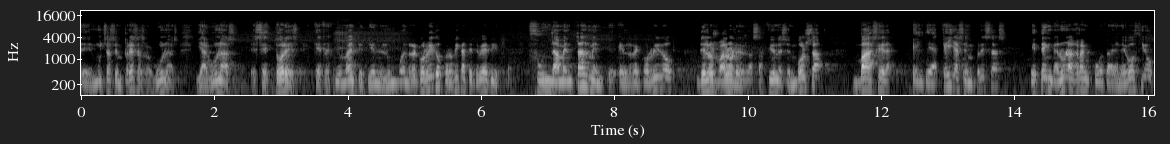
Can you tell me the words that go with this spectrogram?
eh, muchas empresas, algunas, y algunos eh, sectores que efectivamente tienen un buen recorrido, pero fíjate, te voy a decir, fundamentalmente el recorrido de los valores, las acciones en bolsa, va a ser el de aquellas empresas que tengan una gran cuota de negocio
